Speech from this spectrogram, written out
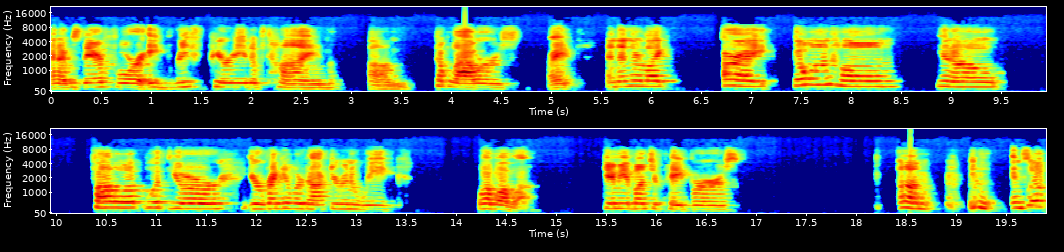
and I was there for a brief period of time, um, couple hours, right? And then they're like, all right, go on home, you know, follow up with your your regular doctor in a week, blah blah blah. Give me a bunch of papers. Um, and so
